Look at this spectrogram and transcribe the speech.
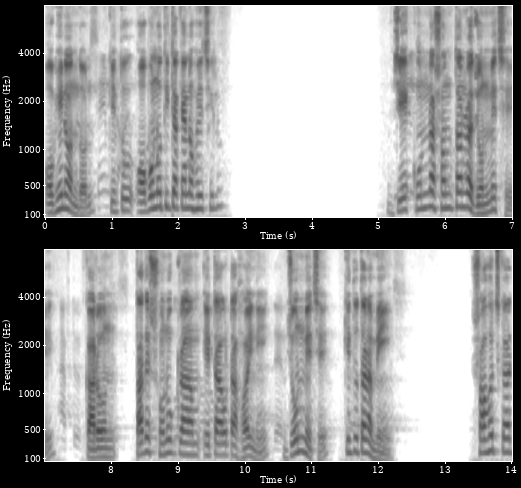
অভিনন্দন, কিন্তু অবনতিটা কেন হয়েছিল? যে কন্যা সন্তানরা জন্মেছে, কারণ তাদের সোনোগ্রাম এটা ওটা হয়নি, জন্মেছে কিন্তু তারা মেয়ে। সহজ কাজ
